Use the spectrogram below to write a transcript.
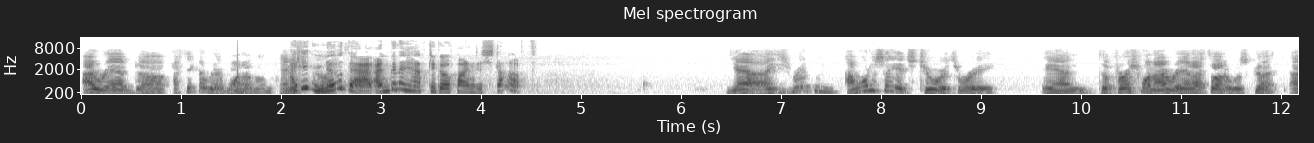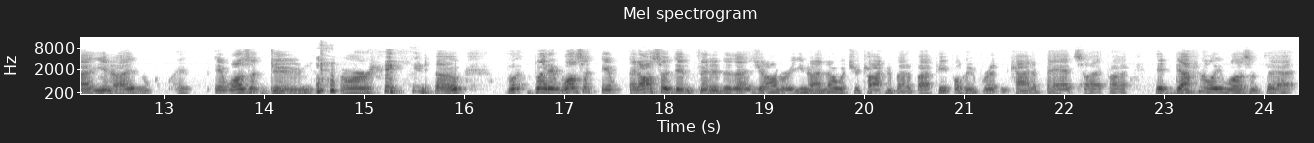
I read. Uh, I think I read one of them. I didn't good. know that. I'm going to have to go find his stuff. Yeah, he's written. I want to say it's two or three, And the first one I read, I thought it was good. I, you know, it, it wasn't Dune or you know, but but it wasn't. It, it also didn't fit into that genre. You know, I know what you're talking about by people who've written kind of bad sci-fi. It definitely wasn't that.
